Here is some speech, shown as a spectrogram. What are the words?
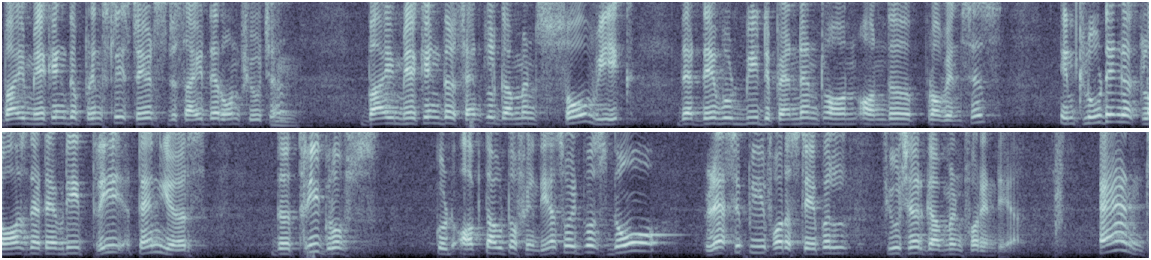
by making the princely states decide their own future, mm. by making the central government so weak that they would be dependent on, on the provinces, including a clause that every three, 10 years, the three groups could opt out of India. So it was no recipe for a stable future government for India. And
